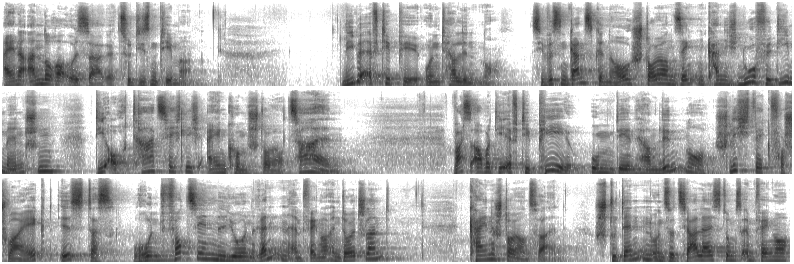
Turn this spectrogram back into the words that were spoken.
eine andere Aussage zu diesem Thema. Liebe FDP und Herr Lindner, Sie wissen ganz genau, Steuern senken kann ich nur für die Menschen, die auch tatsächlich Einkommensteuer zahlen. Was aber die FDP um den Herrn Lindner schlichtweg verschweigt, ist, dass rund 14 Millionen Rentenempfänger in Deutschland keine Steuern zahlen. Studenten und Sozialleistungsempfänger,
